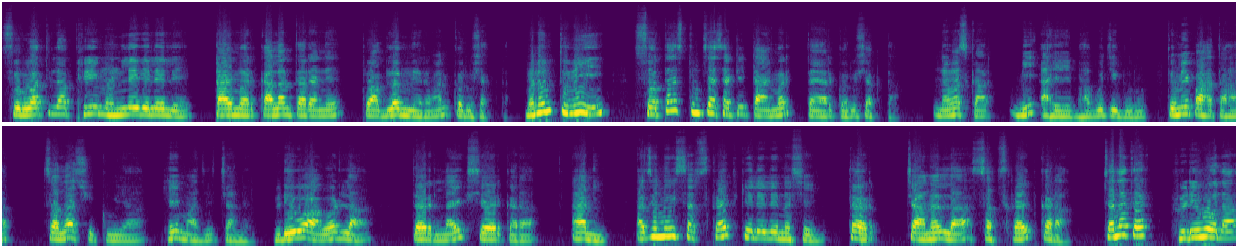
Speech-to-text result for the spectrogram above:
सुरुवातीला फ्री म्हणले गेलेले टायमर कालांतराने प्रॉब्लेम निर्माण करू शकता. म्हणून तुम्ही स्वतःच तुमच्यासाठी टायमर तयार करू शकता. नमस्कार मी आहे भागूजी गुरु. तुम्ही पाहत आहात चला शिकूया हे माझे चॅनल व्हिडिओ आवडला तर लाईक शेअर करा आणि अजूनही सबस्क्राईब केलेले नसेल तर चॅनलला सबस्क्राईब करा. चला तर व्हिडिओला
